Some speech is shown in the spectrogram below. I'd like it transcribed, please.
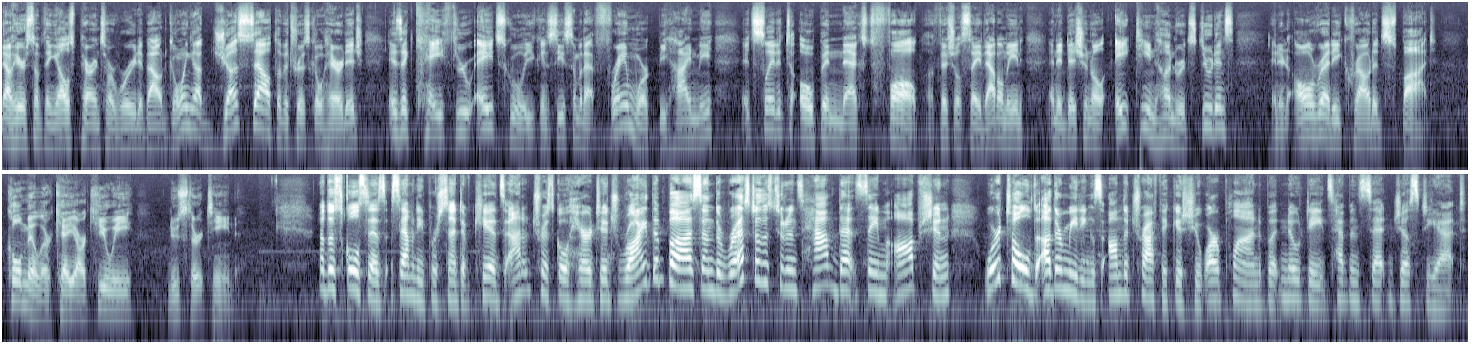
Now here's something else parents are worried about. Going up just south of Atrisco Heritage is a K through 8 school. You can see some of that framework behind me. It's slated to open next fall. Officials say that'll mean an additional 1,800 students in an already crowded spot. Cole Miller, KRQE, News 13. Now, the school says 70% of kids at Atrisco Heritage ride the bus and the rest of the students have that same option. We're told other meetings on the traffic issue are planned, but no dates have been set just yet.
